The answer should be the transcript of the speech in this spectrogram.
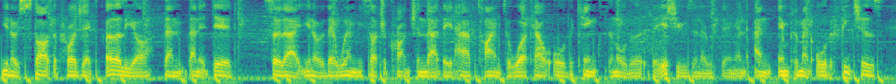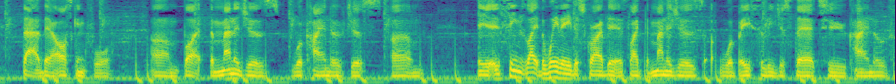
you know start the project earlier than than it did so that you know there wouldn't be such a crunch and that they'd have time to work out all the kinks and all the, the issues and everything and, and implement all the features that they're asking for. Um, but the managers were kind of just um, it, it, seems like the way they described it it's like the managers were basically just there to kind of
